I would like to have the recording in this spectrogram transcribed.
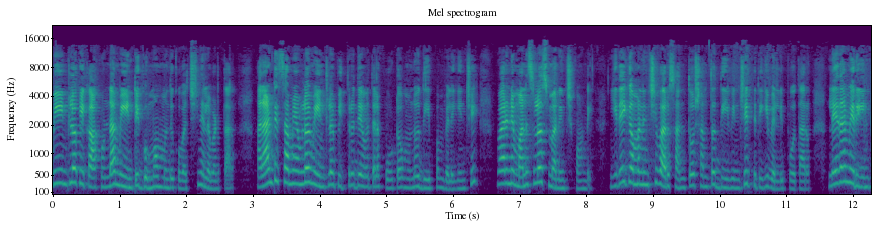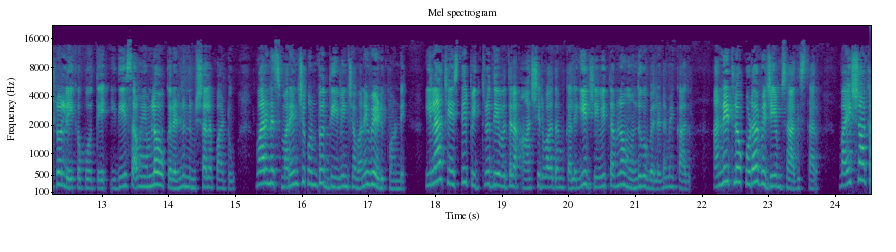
మీ ఇంట్లోకి కాకుండా మీ ఇంటి గుమ్మం ముందుకు వచ్చి నిలబడతారు. అలాంటి సమయంలో మీ ఇంట్లో పితృదేవతల ఫోటో ముందు దీపం వెలిగించి వారిని మనసులో స్మరించుకోండి. ఇదే గమనించి వారు సంతోషంతో దీవించి తిరిగి వెళ్ళిపోతారు. లేదా మీరు ఇంట్లో లేకపోతే ఇదే సమయంలో ఒక రెండు నిమిషాల పాటు వారిని స్మరించుకుంటూ దీవించమని వేడుకోండి. ఇలా చేస్తే పితృదేవతల ఆశీర్వాదం కలిగి జీవితంలో ముందుకు వెళ్ళడమే కాదు అన్నిట్లో కూడా విజయం సాధిస్తారు. వైశాఖ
